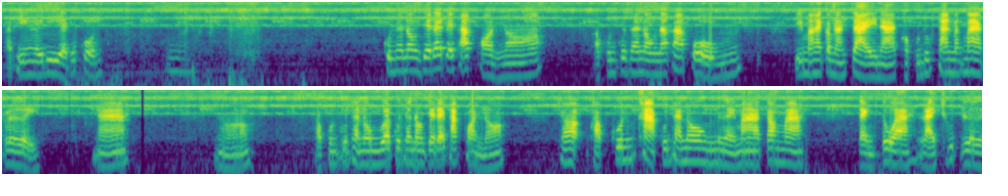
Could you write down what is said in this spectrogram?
เอาเพลงอะไรดีอะทุกคนคุณธนงจะได้ไปพักผ่อนเนาะขอบคุณคุณธนงนะคะผมที่มาให้กำลังใจนะ ขอบคุณทุกท่านมาก ๆ เลย นะเนาะขอบคุณคุณธนงด้วยคุณธนงจะได้พักผ่อนเนาะ ชอบขอบคุณค่ะคุณธนงเหนื่อยมาต้องมาแต่งตัวหลายชุดเลย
